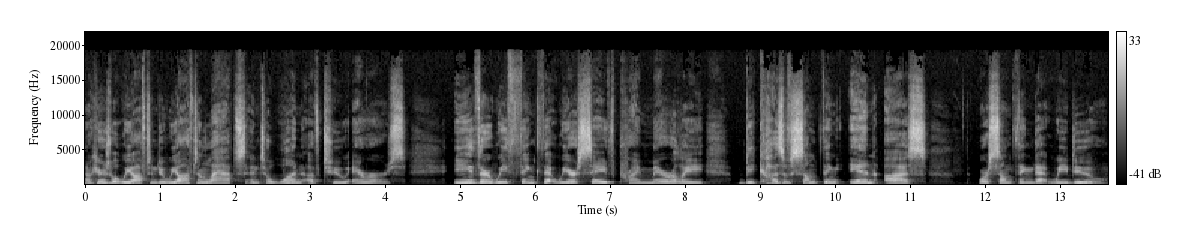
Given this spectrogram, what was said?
Now, here's what we often do we often lapse into one of two errors. Either we think that we are saved primarily because of something in us or something that we do.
